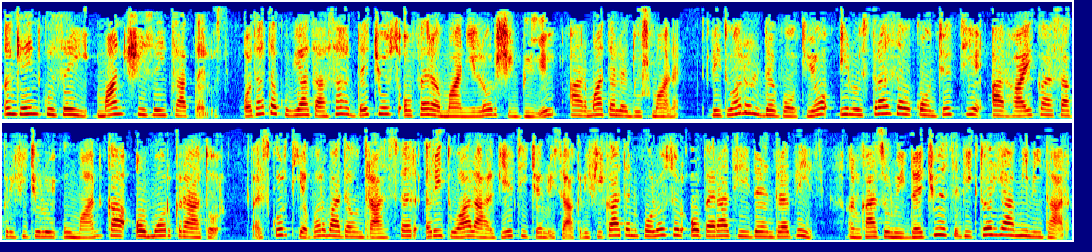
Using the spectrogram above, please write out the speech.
încheind cu zei Man și zei Țatelus. Odată cu viața sa, Decius oferă manilor și gliei armatele dușmane. Ritualul Devotio ilustrează o concepție arhaică a sacrificiului uman ca omor creator. Pe scurt, e vorba de un transfer ritual al vieții celui sacrificat în folosul operației de întreprins. În cazul lui Decius, victoria militară.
